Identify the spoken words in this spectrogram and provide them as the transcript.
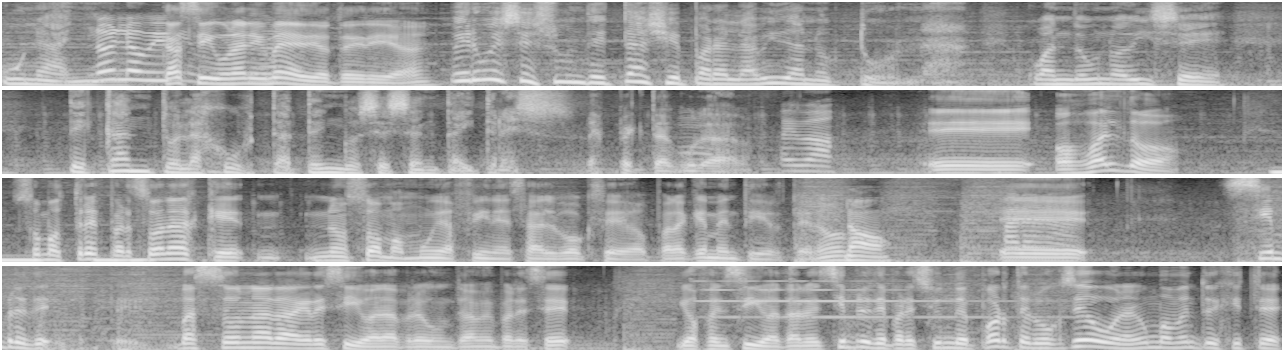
un año. No lo viví. Casi un año y medio, te diría. ¿eh? Pero ese es un detalle para la vida nocturna. Cuando uno dice, te canto la justa, tengo 63. Espectacular. Ahí va. Eh, Osvaldo, somos tres personas que no somos muy afines al boxeo. ¿Para qué mentirte, no? No. Eh, siempre te, te- va a sonar agresiva la pregunta, me parece, y ofensiva tal vez. ¿Siempre te pareció un deporte el boxeo o en algún momento dijiste,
